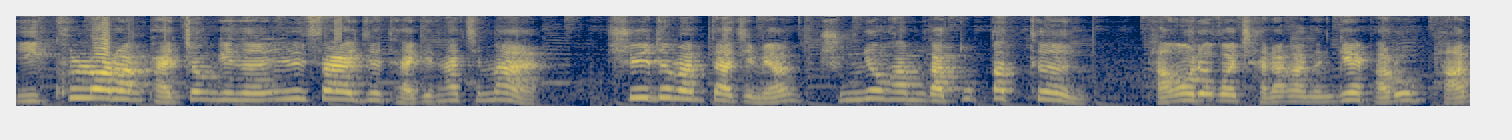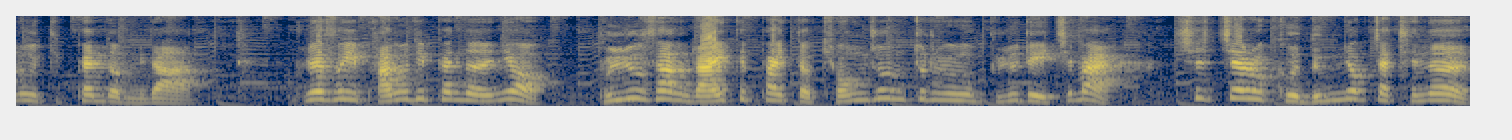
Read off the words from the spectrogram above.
이 쿨러랑 발전기는 1 사이즈 달긴 하지만 쉴드만 따지면 중력함과 똑같은 방어력을 자랑하는 게 바로 바누 디펜더입니다. 그래서 이 바누 디펜더는요 분류상 라이트 파이터 경전투로 분류되어 있지만 실제로 그 능력 자체는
